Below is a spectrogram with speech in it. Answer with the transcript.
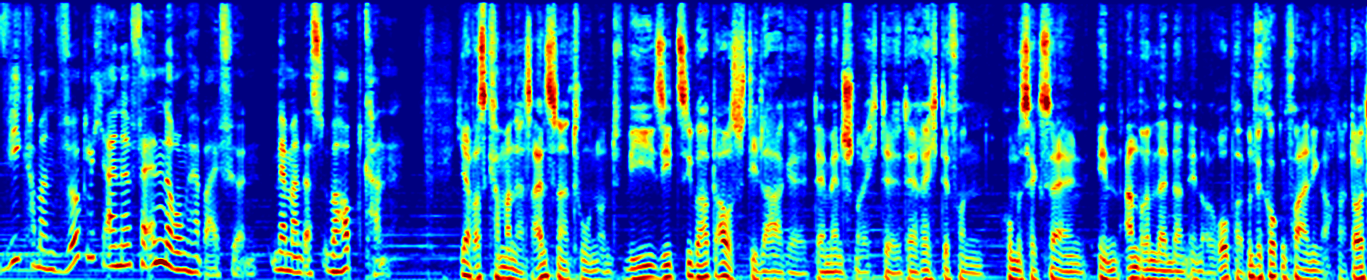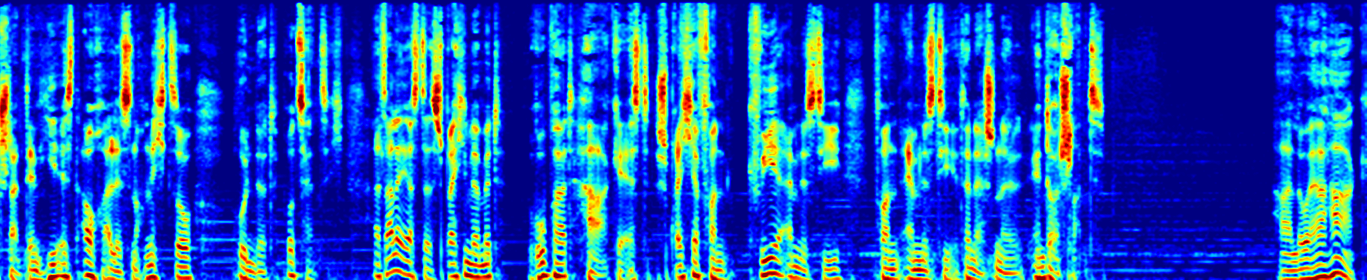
wie kann man wirklich eine Veränderung herbeiführen, wenn man das überhaupt kann? Ja, was kann man als Einzelner tun und wie sieht sie überhaupt aus, die Lage der Menschenrechte, der Rechte von Homosexuellen in anderen Ländern in Europa? Und wir gucken vor allen Dingen auch nach Deutschland, denn hier ist auch alles noch nicht so hundertprozentig. Als allererstes sprechen wir mit Rupert Haag. Er ist Sprecher von Queer Amnesty von Amnesty International in Deutschland. Hallo, Herr Haag.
